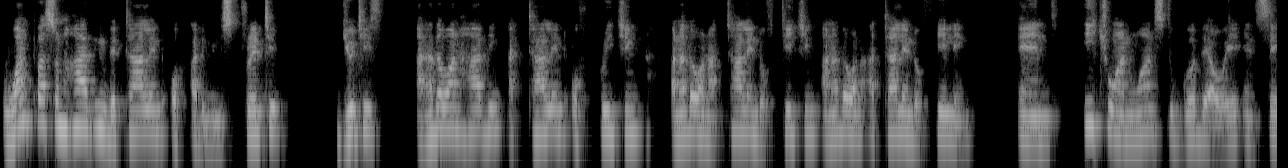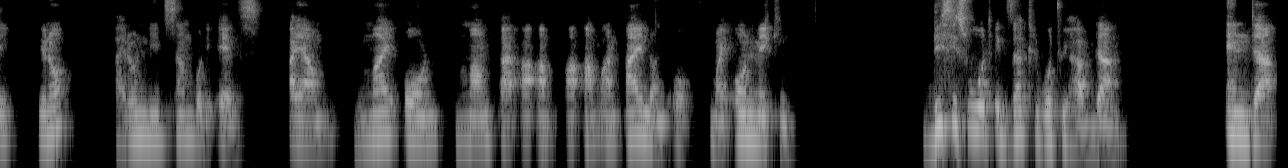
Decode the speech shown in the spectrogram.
one person having the talent of administrative duties, another one having a talent of preaching, another one a talent of teaching, another one a talent of healing, and each one wants to go their way and say, you know, I don't need somebody else. I am my own mount. I, I'm, I'm an island of my own making. This is what exactly what we have done. And, uh,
